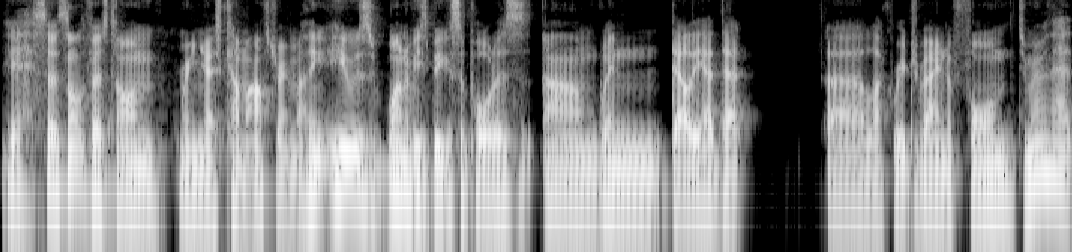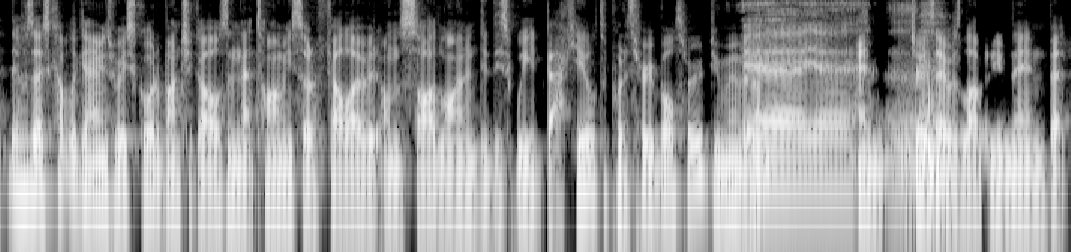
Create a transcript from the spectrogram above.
Yeah, so it's not the first time Mourinho's come after him. I think he was one of his biggest supporters um, when Dele had that uh, like rich vein of form. Do you remember that there was those couple of games where he scored a bunch of goals, and that time he sort of fell over on the sideline and did this weird back heel to put a through ball through? Do you remember yeah, that? Yeah, yeah. And uh, Jose was loving him then, but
